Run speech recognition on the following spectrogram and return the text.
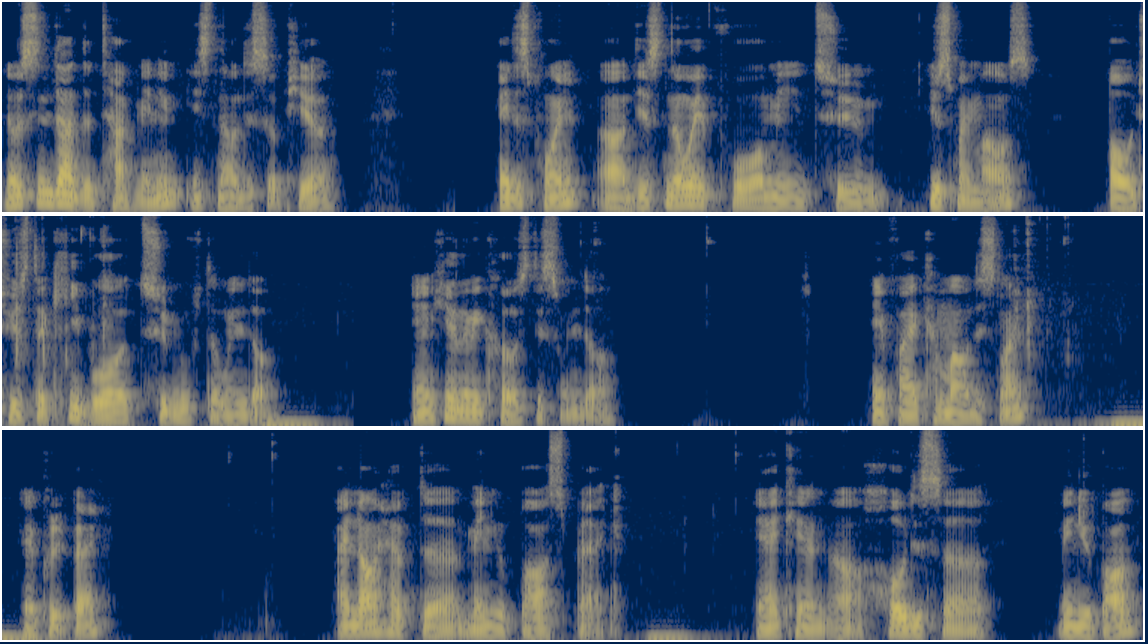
noticing that the tab menu is now disappear. At this point, uh, there's no way for me to use my mouse or to use the keyboard to move the window. And here, let me close this window. If I come out this line and put it back, I now have the menu bars back. And I can uh, hold this uh, menu bar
